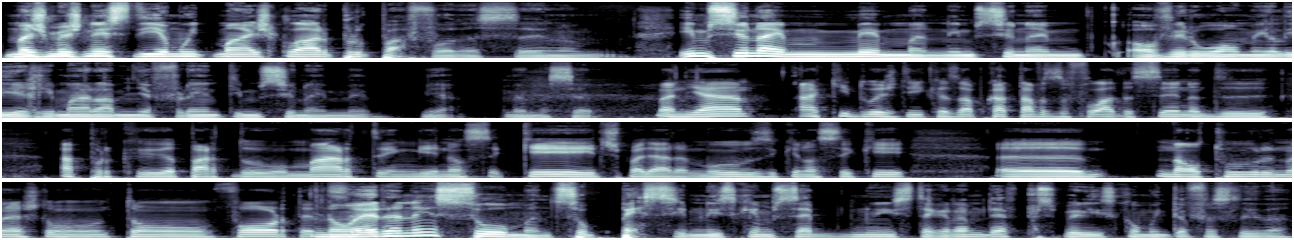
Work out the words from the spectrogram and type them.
Mas, mas nesse dia, muito mais claro, porque pá, foda-se. eu não- Emocionei-me mesmo, mano. Emocionei-me ao ver o homem ali a rimar à minha frente. Emocionei-me mesmo. Yeah, mesmo a sério. Mano, e há, há aqui duas dicas. Há bocado estavas a falar da cena de. Ah, porque a parte do marketing e não sei quê, e de espalhar a música e não sei quê, ah, na altura não és tão, tão forte. Não etc. era nem sou, mano. Sou péssimo nisso. Quem me segue no Instagram deve perceber isso com muita facilidade.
